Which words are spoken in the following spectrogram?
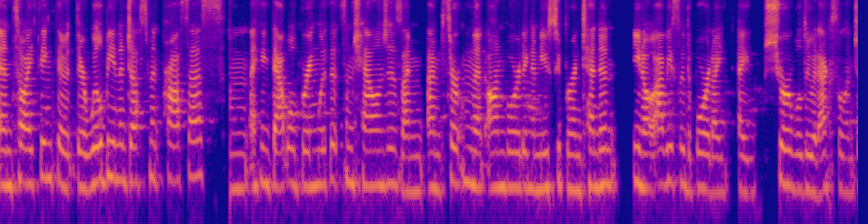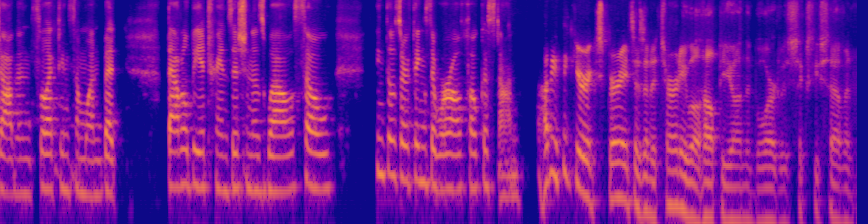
And so I think that there will be an adjustment process. Um, I think that will bring with it some challenges. I'm I'm certain that onboarding a new superintendent, you know, obviously the board I I sure will do an excellent job in selecting someone, but that'll be a transition as well. So I think those are things that we're all focused on. How do you think your experience as an attorney will help you on the board with 67?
